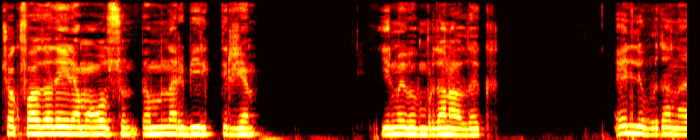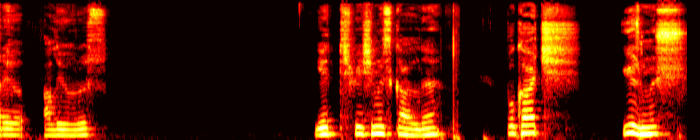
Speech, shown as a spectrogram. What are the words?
Çok fazla değil ama olsun. Ben bunları biriktireceğim. 20 bin buradan aldık. 50 buradan arıyor, alıyoruz. 75'imiz kaldı. Bu kaç? 100'müş.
